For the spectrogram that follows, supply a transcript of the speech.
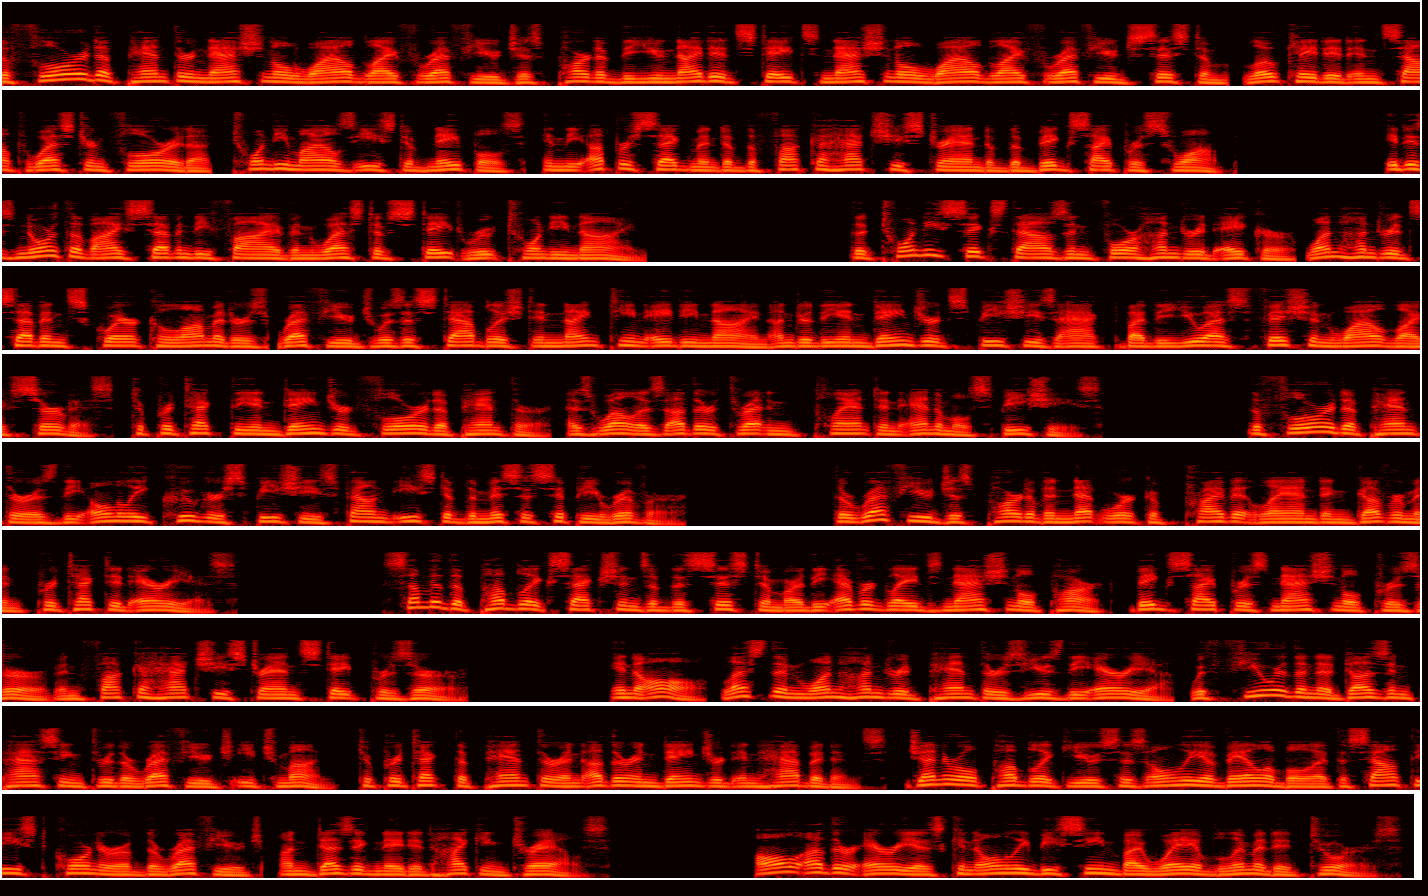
The Florida Panther National Wildlife Refuge is part of the United States National Wildlife Refuge System, located in southwestern Florida, 20 miles east of Naples, in the upper segment of the Fakahatchee Strand of the Big Cypress Swamp. It is north of I-75 and west of State Route 29. The 26,400-acre (107 square kilometers) refuge was established in 1989 under the Endangered Species Act by the U.S. Fish and Wildlife Service, to protect the endangered Florida panther, as well as other threatened plant and animal species. The Florida panther is the only cougar species found east of the Mississippi River. The refuge is part of a network of private land and government-protected areas. Some of the public sections of the system are the Everglades National Park, Big Cypress National Preserve and Fakahatchee Strand State Preserve. In all, less than 100 panthers use the area, with fewer than a dozen passing through the refuge each month. To protect the panther and other endangered inhabitants, general public use is only available at the southeast corner of the refuge, on designated hiking trails. All other areas can only be seen by way of limited tours.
